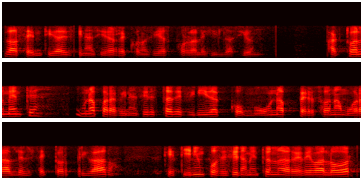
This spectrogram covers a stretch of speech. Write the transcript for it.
las entidades financieras reconocidas por la legislación. Actualmente, una parafinanciera está definida como una persona moral del sector privado que tiene un posicionamiento en la red de valor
